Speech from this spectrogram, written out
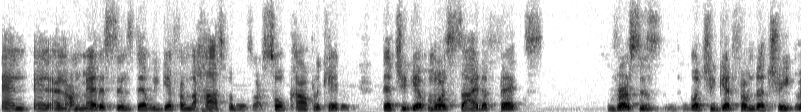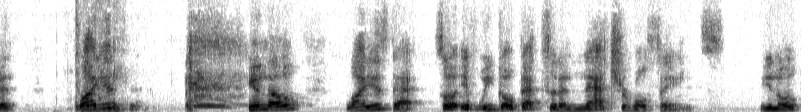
and, and, and our medicines that we get from the hospitals are so complicated that you get more side effects versus what you get from the treatment. Why is that? you know, why is that? So if we go back to the natural things, you know,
